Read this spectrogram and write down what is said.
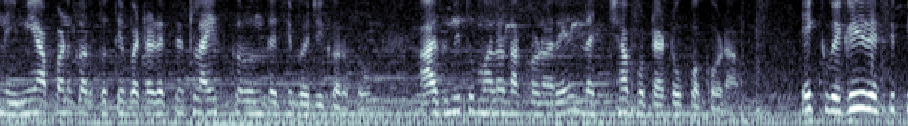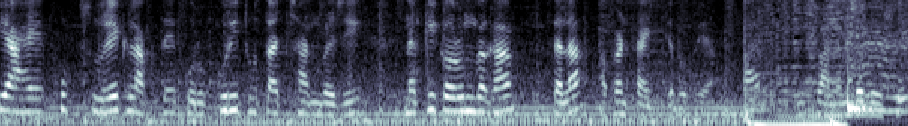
नेहमी आपण करतो ते बटाट्याचे स्लाईस करून त्याची भजी करतो. आज मी तुम्हाला दाखवणार आहे लच्छा पोटॅटो पकोडा. एक वेगळी रेसिपी आहे. खूप सुरेख लागते. कुरकुरीत होतात छान भजी. नक्की करून बघा. चला आपण साहित्य बघूया. स्वानंद जोशी.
